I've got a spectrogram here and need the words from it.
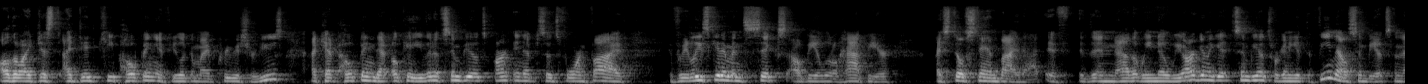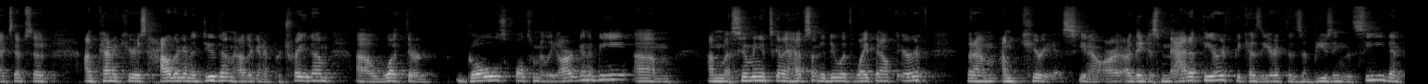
Although I just I did keep hoping. If you look at my previous reviews, I kept hoping that okay, even if symbiotes aren't in episodes four and five, if we at least get them in six, I'll be a little happier. I still stand by that. If then now that we know we are going to get symbiotes, we're going to get the female symbiotes in the next episode. I'm kind of curious how they're going to do them, how they're going to portray them, uh, what their goals ultimately are going to be. Um, I'm assuming it's going to have something to do with wiping out the earth, but I'm, I'm curious, you know, are, are they just mad at the earth because the earth is abusing the seed and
